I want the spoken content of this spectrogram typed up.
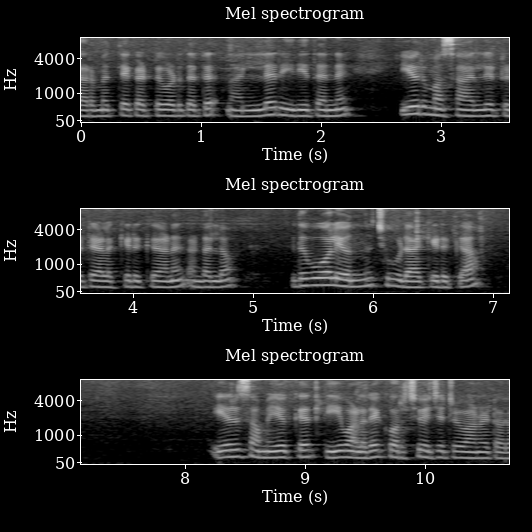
കർമ്മത്തിയൊക്കെ കട്ട് കൊടുത്തിട്ട് നല്ല രീതിയിൽ തന്നെ ഈ ഒരു മസാലയിലിട്ടിട്ട് ഇളക്കിയെടുക്കുകയാണ്. കണ്ടല്ലോ? ഇതുപോലെ ഒന്ന് ചൂടാക്കിയെടുക്കുക ഈ ഒരു സമയമൊക്കെ തീ വളരെ കുറച്ച് വെച്ചിട്ട് വേണം കേട്ടോ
